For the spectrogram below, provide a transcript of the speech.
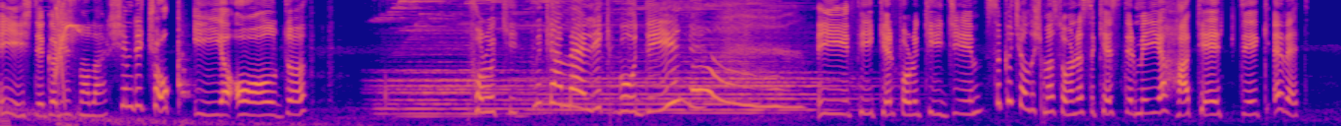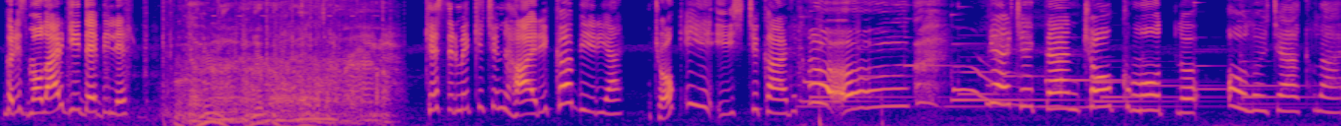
İyi işte grizmolar. Şimdi çok iyi oldu. Furuki, mükemmellik bu değil mi? İyi fikir Furuki'ciğim. Sıkı çalışma sonrası kestirmeyi hak ettik. Evet, grizmolar gidebilir. Kestirmek için harika bir yer. Çok iyi iş çıkardık. Aa, Gerçekten çok mutlu olacaklar.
